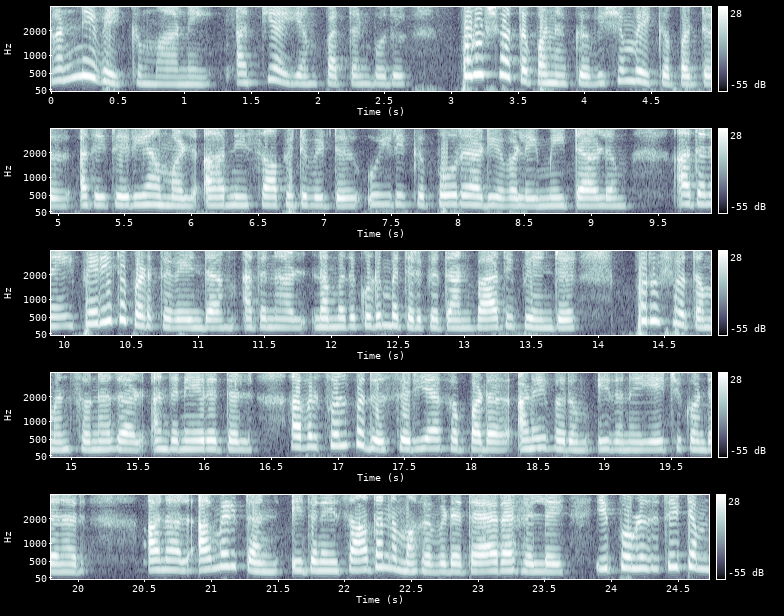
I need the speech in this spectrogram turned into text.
கண்ணி வைக்கும் மானை அத்தியாயம் பத்தொன்பது. புருஷோத்தப்பனுக்கு விஷம் வைக்கப்பட்டு அதை தெரியாமல் ஆர்னி சாப்பிட்டுவிட்டு உயிருக்கு போராடியவளை மீட்டாலும் அதனை பெரிதுபடுத்த வேண்டாம். அதனால் நமது குடும்பத்திற்கு தான் பாதிப்பு என்று புருஷோத்தமன் சொன்னதால் அந்த நேரத்தில் அவர் சொல்வது சரியாகப்பட அனைவரும் இதனை ஏற்றுக்கொண்டனர். ஆனால் அமிர்தன் இதனை சாதாரணமாக விட தயாராக இல்லை. இப்பொழுது திட்டம்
